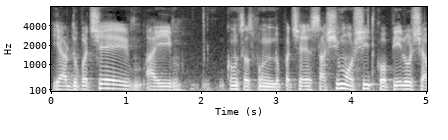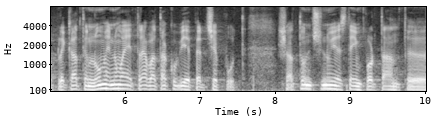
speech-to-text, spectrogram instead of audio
iar după ce ai, cum să spun, după ce s-a și moșit copilul și a plecat în lume, nu mai e treaba ta cum e perceput. Și atunci nu este important uh,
